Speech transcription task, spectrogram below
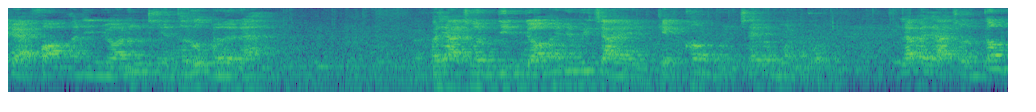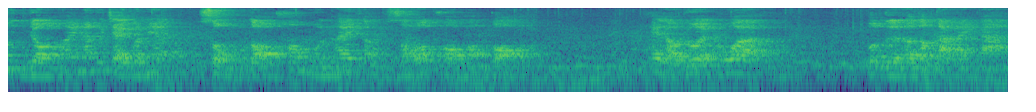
แบบฟอร์มคำยินยอมต้องเขียนทะลุมาเลยนะ ประชาชนยินยอมให้นักวิจัยเก็บข้อมูลใช้ประมวลผล และประชาชนต้องยินยอมให้นักวิจัยคนนี้ส่งต่อข้อมูลให้กับสวพมกให้เราด้วย เพราะว่าบนเรือเราต้องการรายงาน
